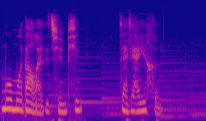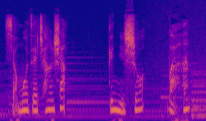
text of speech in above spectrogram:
默默到来”的全拼，再加一横。小莫在长沙，跟你说晚安。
